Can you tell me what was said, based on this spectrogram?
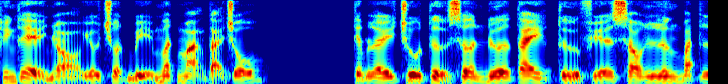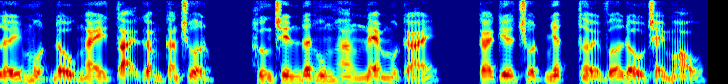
Hình thể nhỏ yếu chuột bị mất mạng tại chỗ. Tiếp lấy Chu Tử Sơn đưa tay từ phía sau lưng bắt lấy một đầu ngay tại gặm cắn chuột, hướng trên đất hung hăng ném một cái, cái kia chuột nhất thời vỡ đầu chảy máu.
